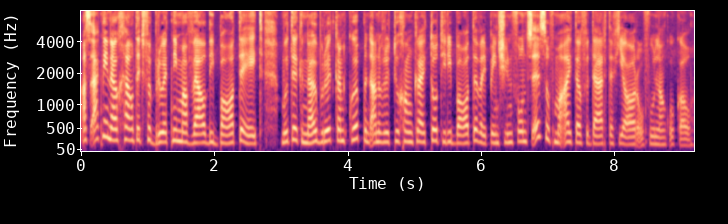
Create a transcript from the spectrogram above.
As ek nie nou geld het vir brood nie, maar wel die bate het, moet ek nou brood kan koop en anderswoorde toegang kry tot hierdie bate wat die pensioenfonds is of maar uithou vir 30 jaar of hoe lank ook al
